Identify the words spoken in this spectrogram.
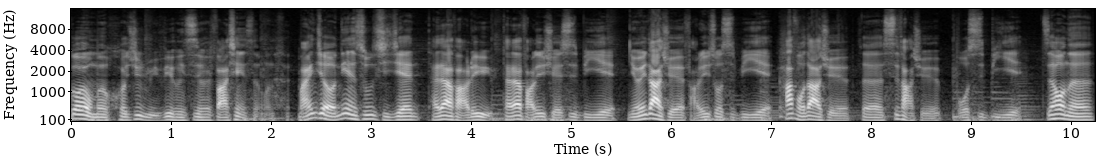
各位，我们回去 review 一次会发现什么呢？马英九念书期间，台大法律、台大法律学士毕业，纽约大学法律硕士毕业，哈佛大学的司法学博士毕业之后呢，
